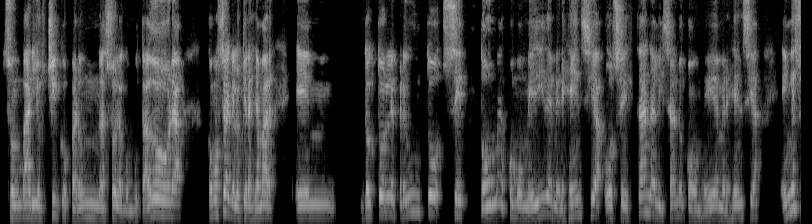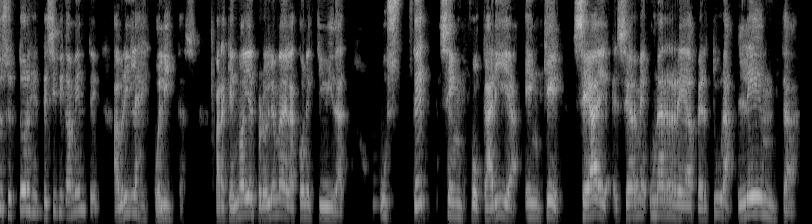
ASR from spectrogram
son varios chicos para una sola computadora, como sea que lo quieras llamar. Em, doctor, le pregunto, ¿se toma como medida de emergencia o se está analizando como medida de emergencia en esos sectores específicamente abrir las escuelitas para que no haya el problema de la conectividad? ¿Usted se enfocaría en que se, se arme una reapertura lenta,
